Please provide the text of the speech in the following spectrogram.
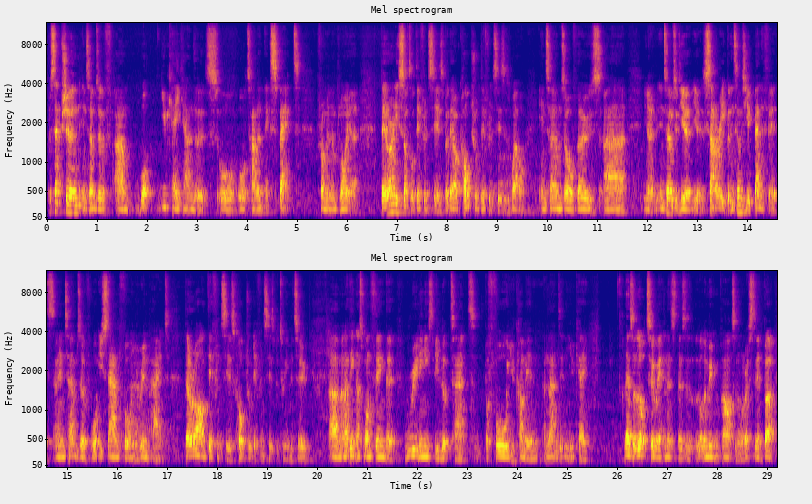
perception, in terms of um, what UK candidates or, or talent expect from an employer. There are only subtle differences, but there are cultural differences as well in terms of those, uh, you know, in terms of your, your salary, but in terms of your benefits and in terms of what you stand for and your impact. There are differences, cultural differences between the two. Um, and I think that's one thing that really needs to be looked at before you come in and land in the UK. There's a lot to it, and there's there's a lot of moving parts and all the rest of it. But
